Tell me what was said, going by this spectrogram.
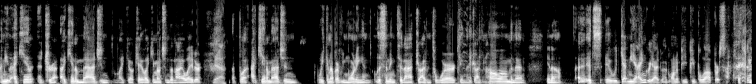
I mean, I can't address, I can't imagine like okay, like you mentioned, Annihilator. Yeah. But I can't imagine waking up every morning and listening to that, driving to work and then driving home, and then, you know, it's it would get me angry. I'd, I'd want to beat people up or something.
